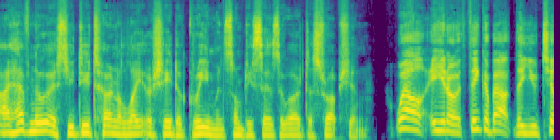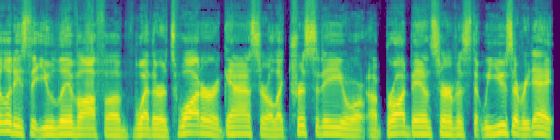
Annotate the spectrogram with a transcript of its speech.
I have noticed you do turn a lighter shade of green when somebody says the word disruption. Well, you know, think about the utilities that you live off of, whether it's water or gas or electricity or a broadband service that we use every day.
